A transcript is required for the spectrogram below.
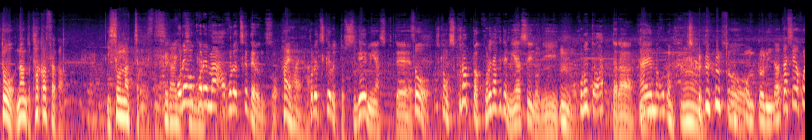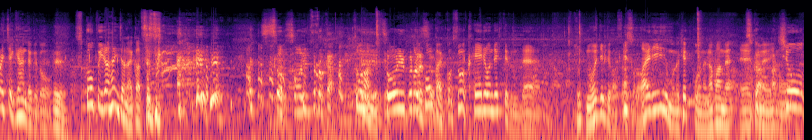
となんと高さが一緒になっちゃうんですね。俺もこれ、まあ、これつけてるんですよ、はいはいはい。これつけるとすげえ見やすくてそう。しかもスクラッパーこれだけで見やすいのに、うん。これとあったら大変なことになっちゃう、そう。本当に。で私がこれ言っちゃいけないんだけど、ええ。スコープいらないんじゃないかって説がそうそういうことか。そうなんですよ。そういうことですよ。これ今回こうすごく軽量にできてるんでちょっと覗いてみてください。いいっすか？アイリーフもね結構ね長め、えーとね一応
